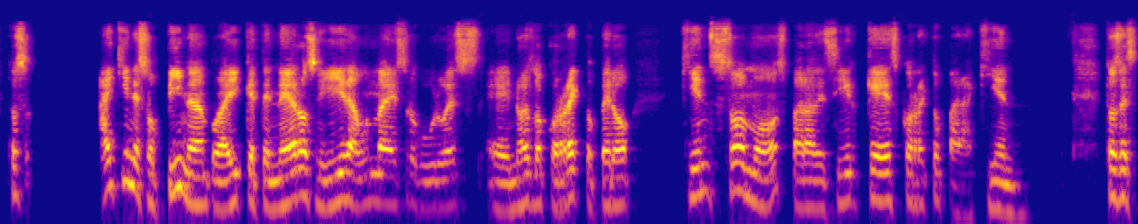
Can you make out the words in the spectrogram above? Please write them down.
Entonces, hay quienes opinan por ahí que tener o seguir a un maestro gurú es, eh, no es lo correcto, pero ¿quién somos para decir qué es correcto para quién? Entonces,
